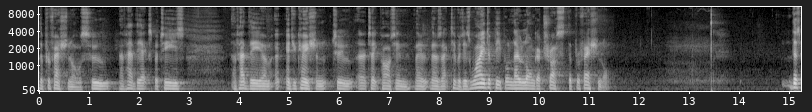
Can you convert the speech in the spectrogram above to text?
the professionals who have had the expertise, have had the um, e-, education to uh, take part in their, those activities. Why do people no longer trust the professional? There's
